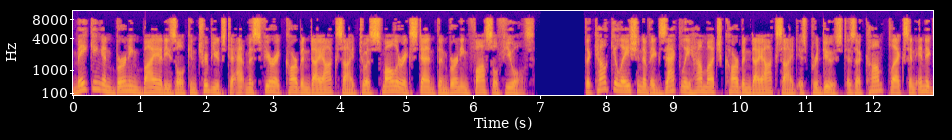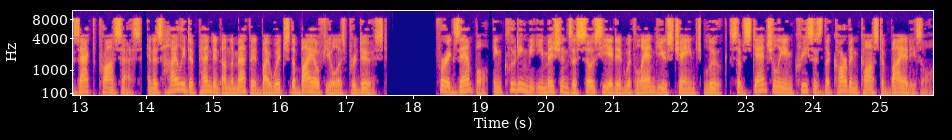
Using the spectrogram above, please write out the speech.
Making and burning biodiesel contributes to atmospheric carbon dioxide to a smaller extent than burning fossil fuels. The calculation of exactly how much carbon dioxide is produced is a complex and inexact process, and is highly dependent on the method by which the biofuel is produced. For example, including the emissions associated with land use change substantially increases the carbon cost of biodiesel.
